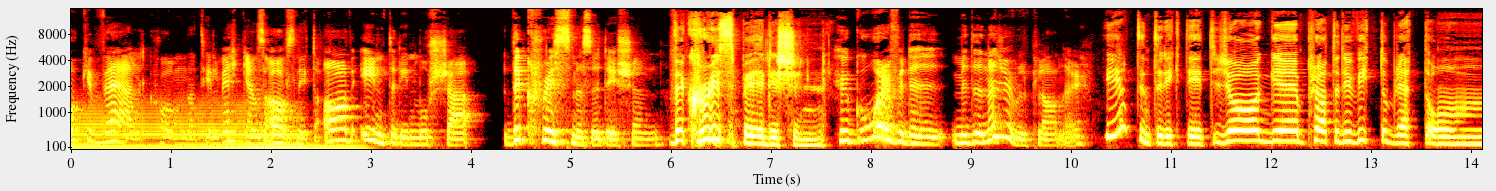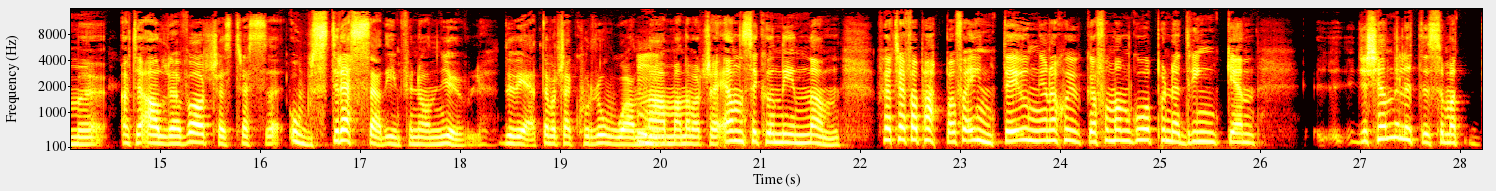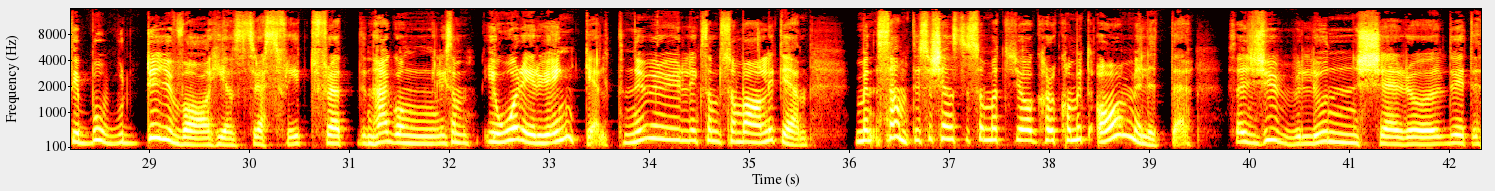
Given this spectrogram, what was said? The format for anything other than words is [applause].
Och välkomna till veckans avsnitt av Inte din morsa, The Christmas edition. The crispy edition. Hur går det för dig med dina julplaner? Vet inte riktigt. Jag eh, pratade ju vitt och brett om att jag aldrig har varit så här stressa, ostressad inför någon jul. Du vet, det har varit så här corona, man har varit så här en sekund innan. Får jag träffa pappa, får jag inte? Är ungarna sjuka? Får man gå på den där drinken? Jag känner lite som att det borde ju vara helt stressfritt för att den här gången, liksom, i år är det ju enkelt. Nu är det ju liksom som vanligt igen. Men samtidigt så känns det som att jag har kommit av mig lite. Så här julluncher och du vet,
